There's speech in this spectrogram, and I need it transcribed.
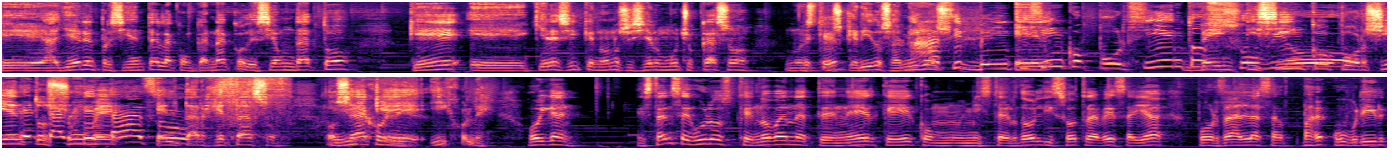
eh, ayer el presidente de la Concanaco decía un dato que eh, quiere decir que no nos hicieron mucho caso nuestros queridos amigos. Ah, sí, El 25% 25% subió sube el tarjetazo. el tarjetazo. O sea Híjole. que, híjole. Oigan, ¿están seguros que no van a tener que ir con Mr. Dollis otra vez allá por Dallas a- para cubrir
